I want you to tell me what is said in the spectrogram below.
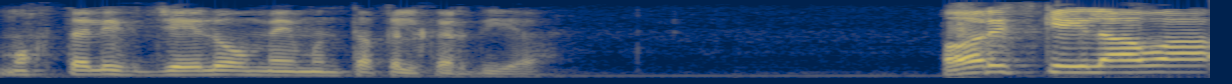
مختلف جیلوں میں منتقل کر دیا۔ اور اس کے علاوہ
